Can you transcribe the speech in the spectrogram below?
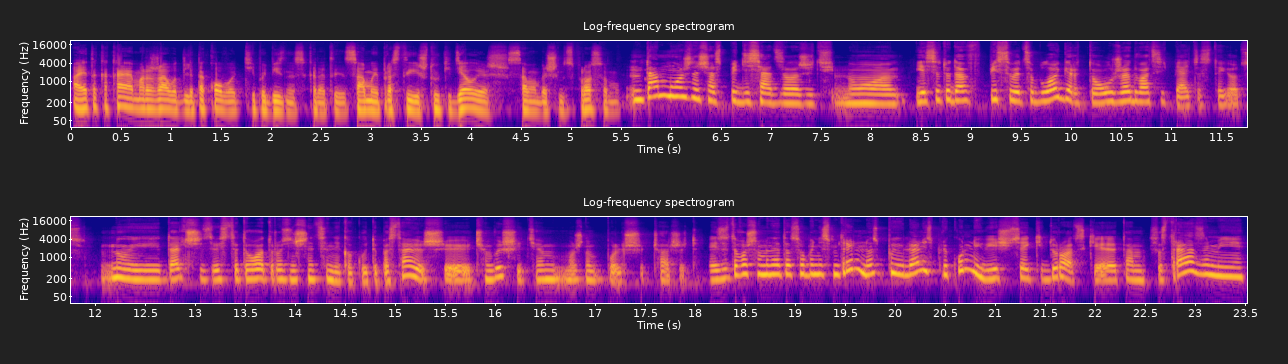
А это какая маржа вот для такого типа бизнеса, когда ты самые простые штуки делаешь с самым большим спросом? Там можно сейчас 50 заложить, но если туда вписывается блогер, то уже 25 остается. Ну и дальше зависит от того, от розничной цены, какую ты поставишь. И чем выше, тем можно больше чаржить. Из-за того, что мы на это особо не смотрели, у нас появлялись прикольные вещи всякие дурацкие. Там со стразами,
